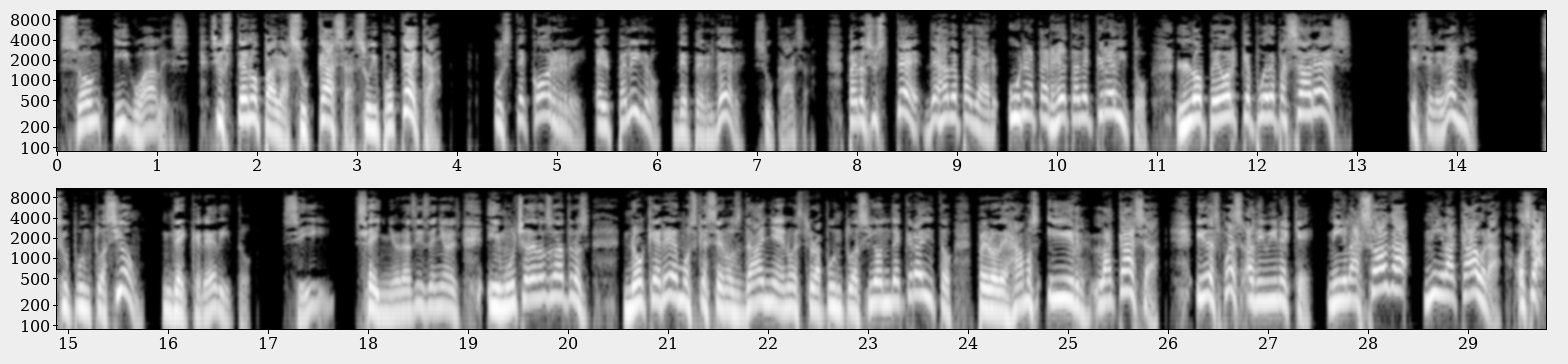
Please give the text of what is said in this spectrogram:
son iguales. Si usted no paga su casa, su hipoteca, usted corre el peligro de perder su casa. Pero si usted deja de pagar una tarjeta de crédito, lo peor que puede pasar es que se le dañe su puntuación de crédito. Sí, señoras y señores. Y muchos de nosotros no queremos que se nos dañe nuestra puntuación de crédito, pero dejamos ir la casa. Y después, adivine qué, ni la soga ni la cabra. O sea,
